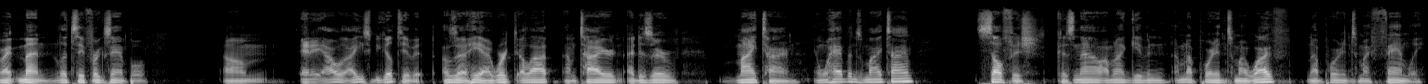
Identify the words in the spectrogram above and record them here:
Right? Men, let's say for example, um, and I, I used to be guilty of it. I was like, hey, I worked a lot. I'm tired. I deserve my time. And what happens my time? Selfish, because now I'm not giving. I'm not pouring into my wife. I'm not pouring into my family.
